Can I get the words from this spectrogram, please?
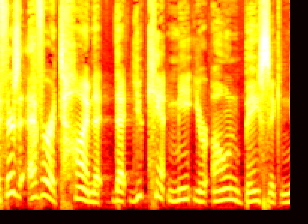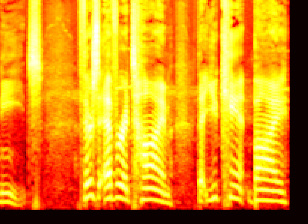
if there's ever a time that, that you can't meet your own basic needs, if there's ever a time that you can't buy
